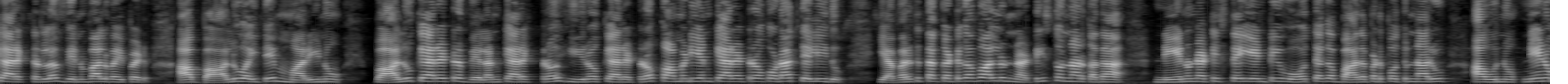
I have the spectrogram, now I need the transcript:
క్యారెక్టర్లో ఇన్వాల్వ్ అయిపోయాడు. ఆ బాలు అయితే మరీను. బాలు క్యారెక్టర్ విలన్ క్యారెక్టరో హీరో క్యారెక్టరో కామెడియన్ క్యారెక్టరో కూడా తెలియదు ఎవరికి తగ్గట్టుగా వాళ్ళు నటిస్తున్నారు కదా? నేను నటిస్తే ఏంటి? ఓ తెగ బాధపడిపోతున్నారు. అవును నేను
